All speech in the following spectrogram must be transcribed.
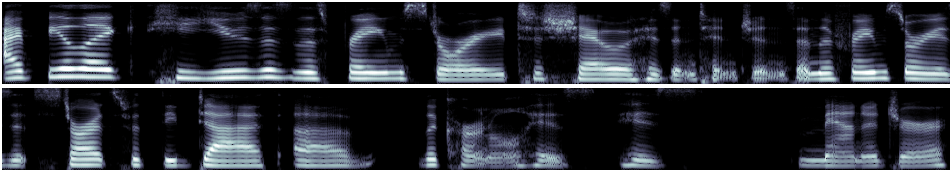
i feel like he uses this frame story to show his intentions and the frame story is it starts with the death of the colonel his his manager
